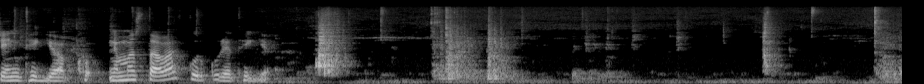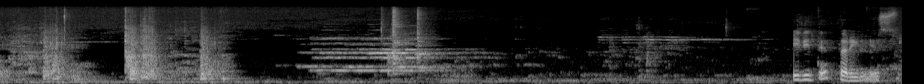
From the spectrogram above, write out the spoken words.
ચેન્જ થઈ ગયો આખો. ને મસ્ત આવા કુરકુરે થઈ ગયા. એ રીતે તરી લેશું.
